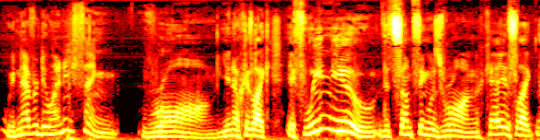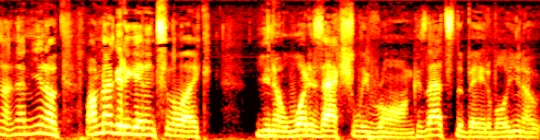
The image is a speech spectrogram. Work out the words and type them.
we'd never do anything wrong, you know, because like if we knew that something was wrong, okay, it's like, then you know, I'm not going to get into the like you know, what is actually wrong, because that's debatable, you know,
